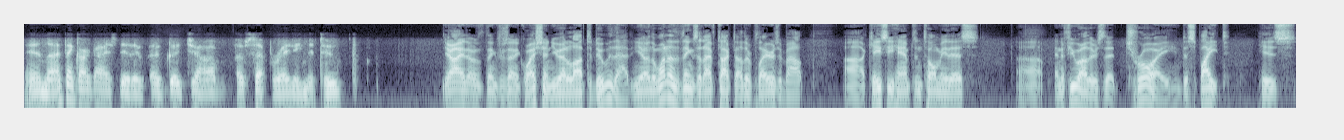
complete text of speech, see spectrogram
And I think our guys did a, a good job of separating the two. Yeah, I don't think there's any question. You had a lot to do with that. You know, the, one of the things that I've talked to other players about, uh, Casey Hampton told me this, uh, and a few others, that Troy, despite his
